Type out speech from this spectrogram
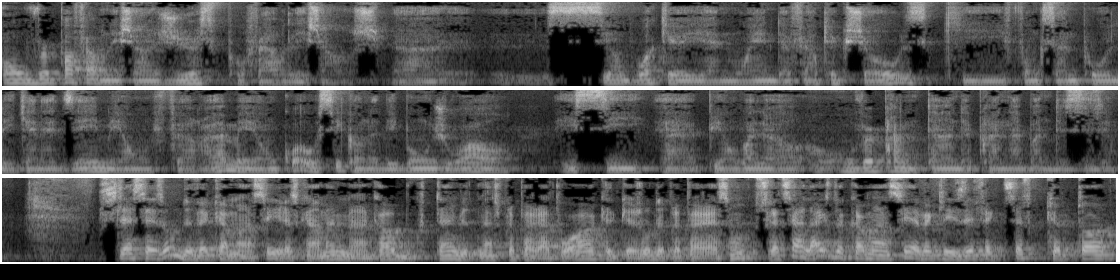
on veut pas faire un échange juste pour faire l'échange, euh, si on voit qu'il y a un moyen de faire quelque chose qui fonctionne pour les Canadiens, mais on le fera. Mais on croit aussi qu'on a des bons joueurs ici, euh, puis on va leur, on veut prendre le temps de prendre la bonne décision. Si la saison devait commencer, il reste quand même encore beaucoup de temps, huit matchs préparatoires, quelques jours de préparation. Serais-tu à l'aise de commencer avec les effectifs que tu as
